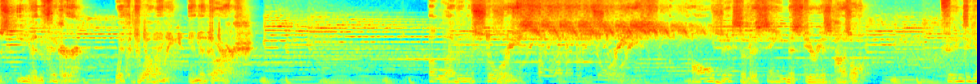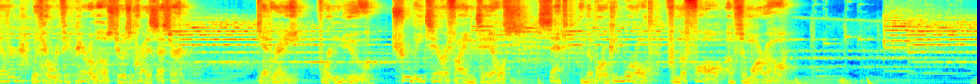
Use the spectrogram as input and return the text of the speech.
Flows even thicker with dwelling in the dark. Eleven stories. All bits of the same mysterious puzzle, fitting together with horrific parallels to its predecessor. Get ready for new, truly terrifying tales set in the broken world from the fall of tomorrow.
